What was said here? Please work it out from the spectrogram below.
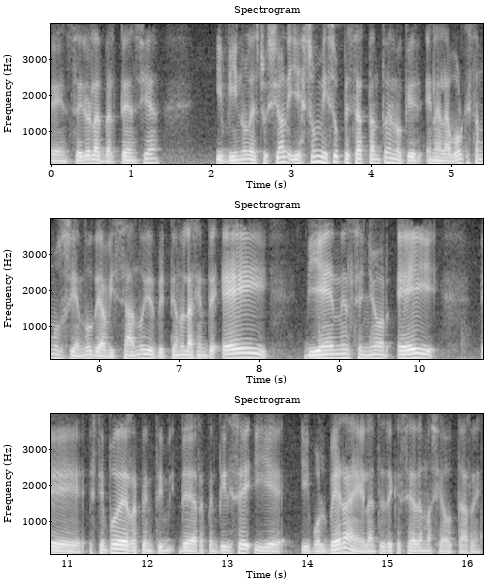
en serio la advertencia y vino la destrucción. Y eso me hizo pensar tanto en lo que, en la labor que estamos haciendo de avisando y advirtiendo a la gente, hey, viene el Señor, hey, eh, es tiempo de, arrepenti- de arrepentirse y, eh, y volver a Él antes de que sea demasiado tarde.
